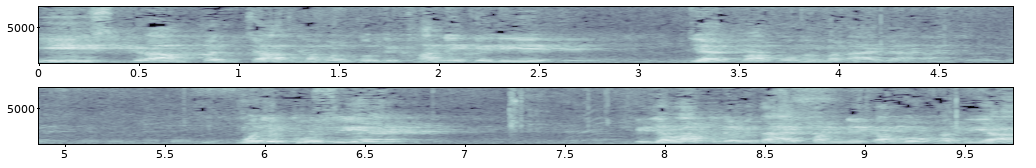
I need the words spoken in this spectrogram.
ये इस ग्राम पंचायत भवन को दिखाने के लिए जैतवापों में मनाया जा रहा है। मुझे खुशी है कि जब आपने विधायक बनने का मौका दिया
